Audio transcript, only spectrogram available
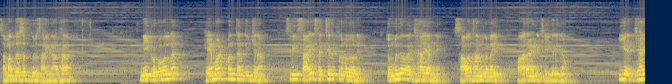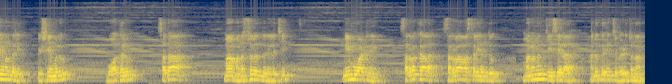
సమర్థ సద్గురు సాయినాథ నీ కృప వల్ల హేమాడ్ పంత్ అందించిన శ్రీ సాయి సచ్చరిత్రములోని తొమ్మిదవ అధ్యాయాన్ని సావధానులమై పారాయణ చేయగలిగాం. ఈ అధ్యాయమందలి విషయములు బోధలు సదా మా మనస్సులందు నిలిచి మేము వాటిని సర్వకాల సర్వావస్థలయందు మననం చేసేలా అనుగ్రహించ వేడుతున్నాను.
